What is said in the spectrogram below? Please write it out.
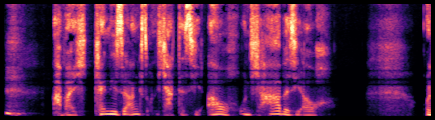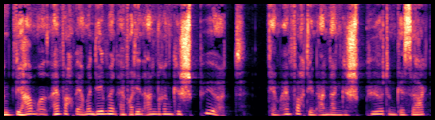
Mhm. Aber ich kenne diese Angst und ich hatte sie auch und ich habe sie auch. Und wir haben uns einfach, wir haben in dem Moment einfach den anderen gespürt. Wir haben einfach den anderen gespürt und gesagt,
